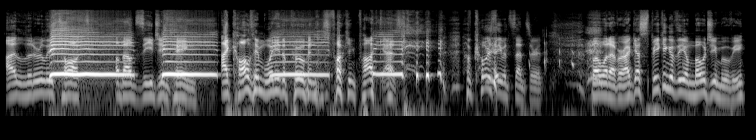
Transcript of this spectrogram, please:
I literally talked about Xi Jinping. I called him Winnie the Pooh in this fucking podcast. of course he would censor it. But whatever. I guess speaking of the emoji movie,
